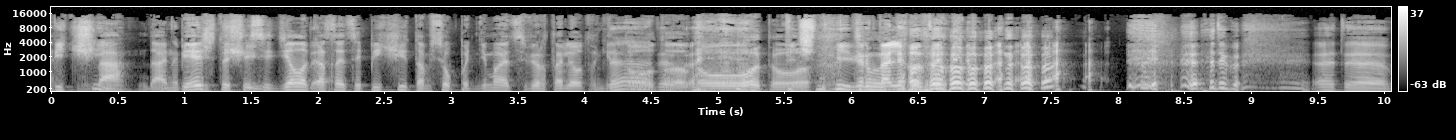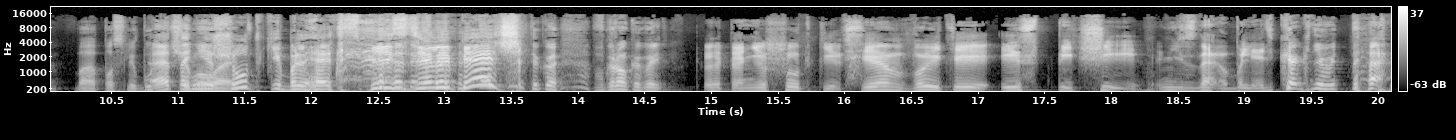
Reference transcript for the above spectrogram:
печи. Да, да, На печь, то есть печи, если дело да. касается печи, там все, поднимаются вертолеты, Да, то, да, то, да. то, то. Печные вертолеты. Это а, после Бутича Это не шутки, блядь, спиздили печь. Такой в громко говорит, это не шутки, всем выйти из печи. Не знаю, блядь, как-нибудь так.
